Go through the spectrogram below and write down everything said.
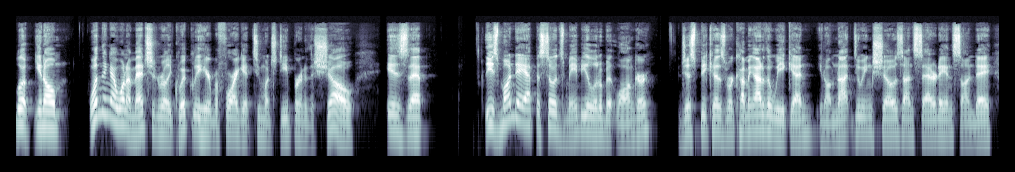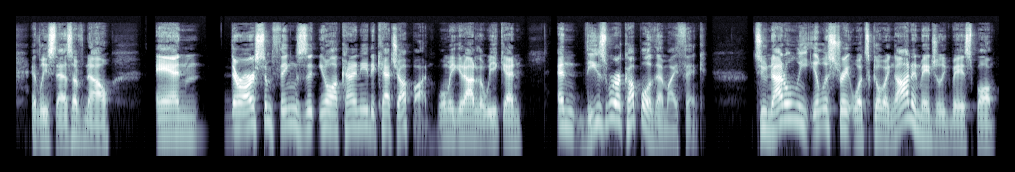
look, you know, one thing I want to mention really quickly here before I get too much deeper into the show is that these Monday episodes may be a little bit longer just because we're coming out of the weekend. You know, I'm not doing shows on Saturday and Sunday, at least as of now. And there are some things that, you know, I'll kind of need to catch up on when we get out of the weekend. And these were a couple of them, I think to not only illustrate what's going on in Major League Baseball,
